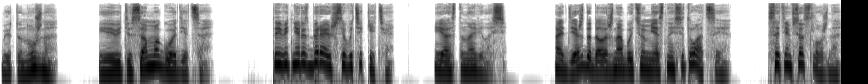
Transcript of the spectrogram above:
«Это нужно? Я ведь и сам могу одеться». «Ты ведь не разбираешься в этикете». Я остановилась. Одежда должна быть уместной ситуации. С этим все сложно.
